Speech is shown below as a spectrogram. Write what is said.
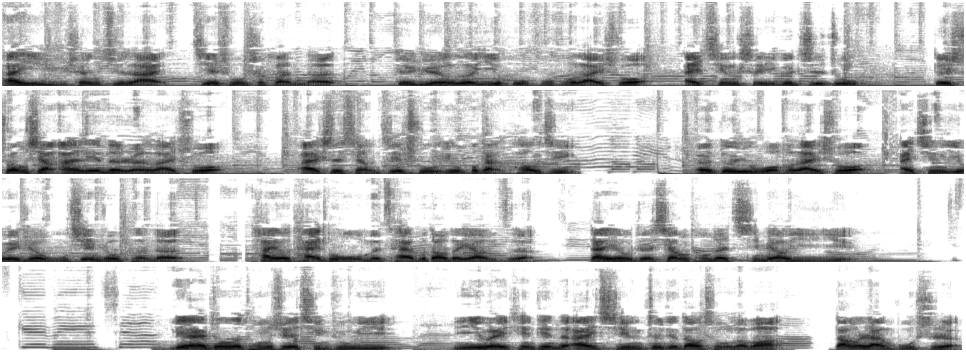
爱意与生俱来，接触是本能；对援鄂医护夫妇来说，爱情是一个支柱；对双向暗恋的人来说，爱是想接触又不敢靠近；而对于我们来说，爱情意味着无限种可能，它有太多我们猜不到的样子，但有着相同的奇妙意义。恋爱中的同学请注意，你以为甜甜的爱情这就到手了吗？当然不是。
